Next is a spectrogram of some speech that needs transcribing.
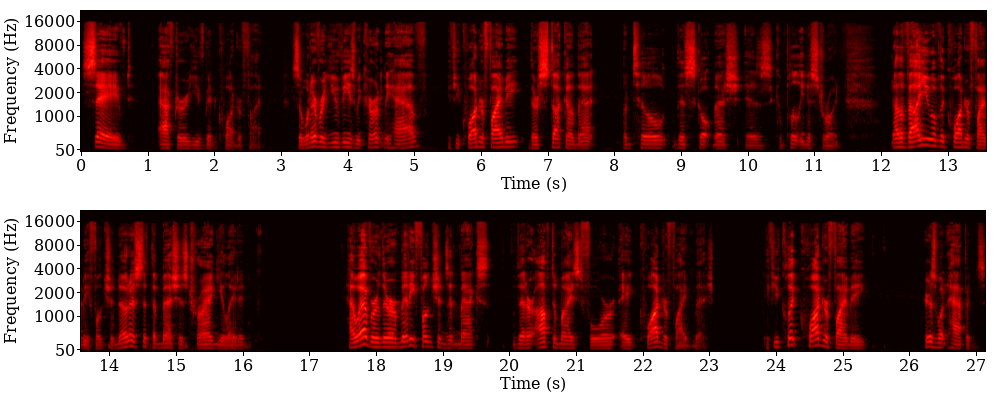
saved after you've been quadrified. So whatever UVs we currently have, if you quadrify me, they're stuck on that until this sculpt mesh is completely destroyed. Now the value of the quadrify me function, notice that the mesh is triangulated. However, there are many functions in Max that are optimized for a quadrified mesh. If you click quadrify me, here's what happens.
